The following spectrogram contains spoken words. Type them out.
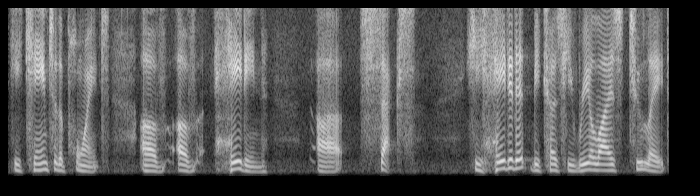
he came to the point of, of hating uh, sex. He hated it because he realized too late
